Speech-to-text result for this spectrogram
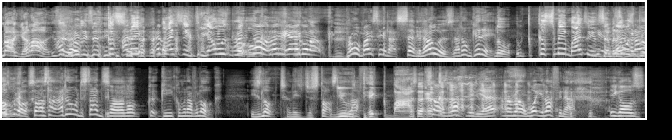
No, you're not. Is it really? Because me, mine's saying three hours, bro. no, I, I go like, bro, might say like seven hours. I don't get it. No, because me, mine's saying Yeah, seven, hours, bro. So I was like, I don't understand. So I go, can you come and have a look? He's looked and he just starts You laughing. thick bastard. So I was laughing, yeah. And I'm like, what are you laughing at? He goes,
